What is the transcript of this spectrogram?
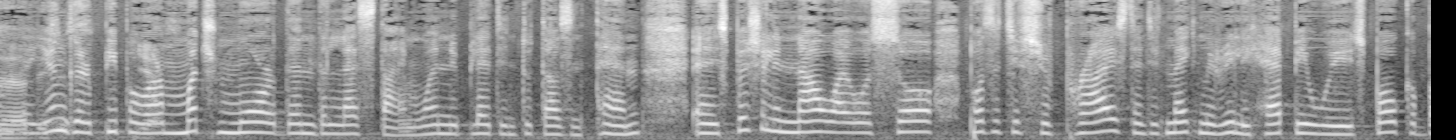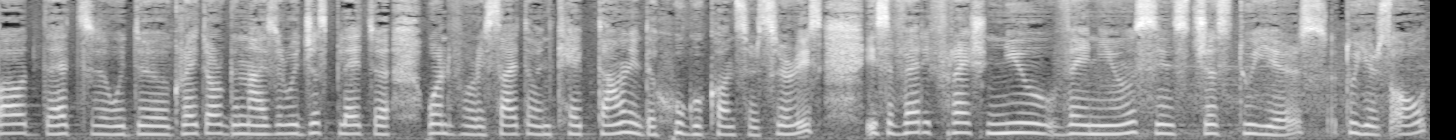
uh, the younger is, people yes. are much more than the last time when we played in 2010. And especially now, I was so positive surprised, and it made me really happy. We spoke about that uh, with the great organizer. We just played uh, wonderful recital in Cape Town in the Hugo concert series. It's a very fresh new venue since just two years, two years old.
